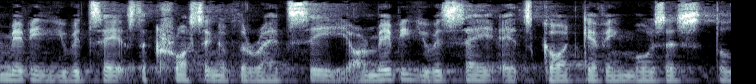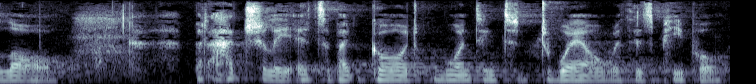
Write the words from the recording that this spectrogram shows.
maybe you would say it's the crossing of the Red Sea. Or maybe you would say it's God giving Moses the law. But actually, it's about God wanting to dwell with his people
